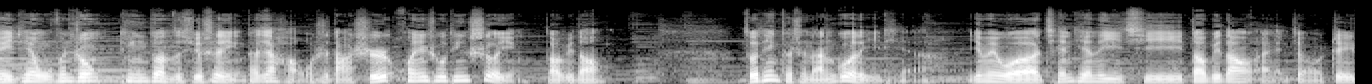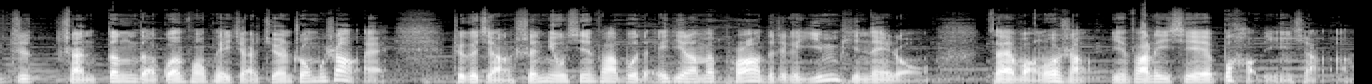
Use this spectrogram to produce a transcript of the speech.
每天五分钟听段子学摄影，大家好，我是大石，欢迎收听摄影刀逼刀。昨天可是难过的一天啊，因为我前天的一期刀逼刀，哎，叫这支闪灯的官方配件居然装不上，哎，这个讲神牛新发布的 AD200 Pro 的这个音频内容，在网络上引发了一些不好的影响啊。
